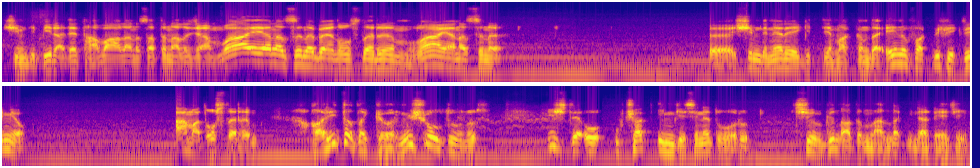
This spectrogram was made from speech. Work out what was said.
Şimdi bir adet havaalanı satın alacağım. Vay anasını be dostlarım. Vay anasını. Ee, şimdi nereye gittiğim hakkında en ufak bir fikrim yok. Ama dostlarım, haritada görmüş olduğunuz işte o uçak imgesine doğru çılgın adımlarla ilerleyeceğim.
